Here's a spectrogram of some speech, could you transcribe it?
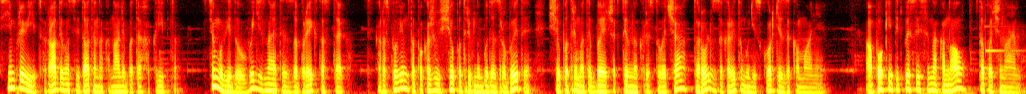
Всім привіт! Радий вас вітати на каналі Батеха Крипто. В цьому відео ви дізнаєтесь за проєкт Aztec. Розповім та покажу, що потрібно буде зробити, щоб отримати бейдж активного користувача та роль в закритому Діскорді за Камані. А поки підписуйся на канал та починаємо.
